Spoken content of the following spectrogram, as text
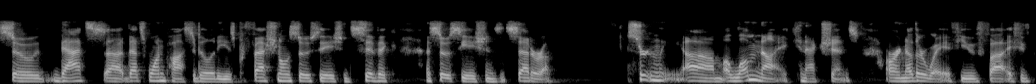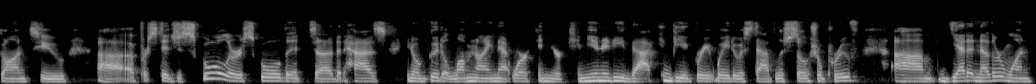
so that's uh, that's one possibility is professional associations, civic associations, etc. Certainly, um, alumni connections are another way. If you've uh, if you've gone to uh, a prestigious school or a school that uh, that has you know a good alumni network in your community, that can be a great way to establish social proof. Um, yet another one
